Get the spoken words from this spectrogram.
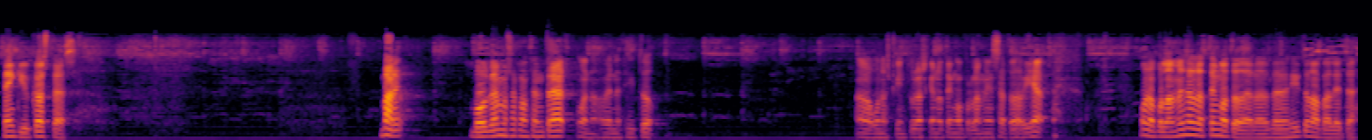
Thank you, Costas. Vale, volvemos a concentrar. Bueno, a ver, necesito algunas pinturas que no tengo por la mesa todavía. Bueno, por la mesa las tengo todas, las necesito la paleta.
